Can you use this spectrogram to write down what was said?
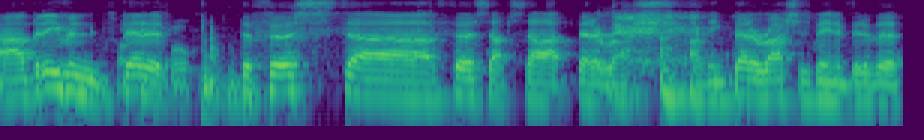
Uh, but even It's better, the first uh, first up start, better rush. I think better rush has been a bit of a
